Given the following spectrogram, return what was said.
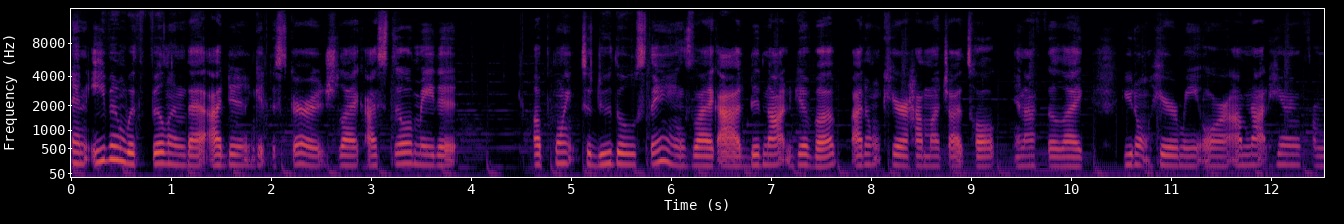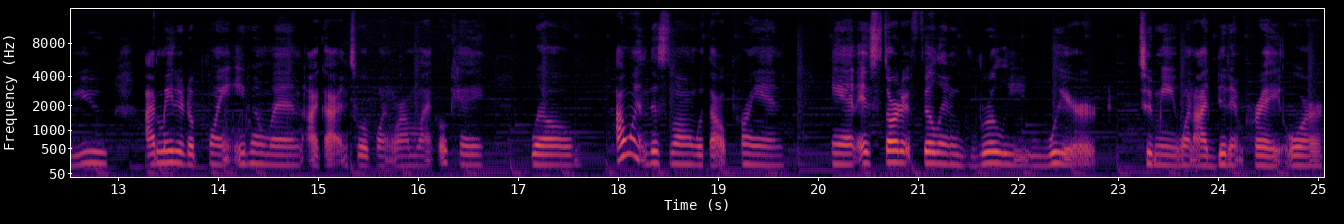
And even with feeling that I didn't get discouraged, like, I still made it a point to do those things. Like I did not give up. I don't care how much I talk and I feel like you don't hear me or I'm not hearing from you. I made it a point even when I got into a point where I'm like, okay, well, I went this long without praying and it started feeling really weird to me when I didn't pray or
